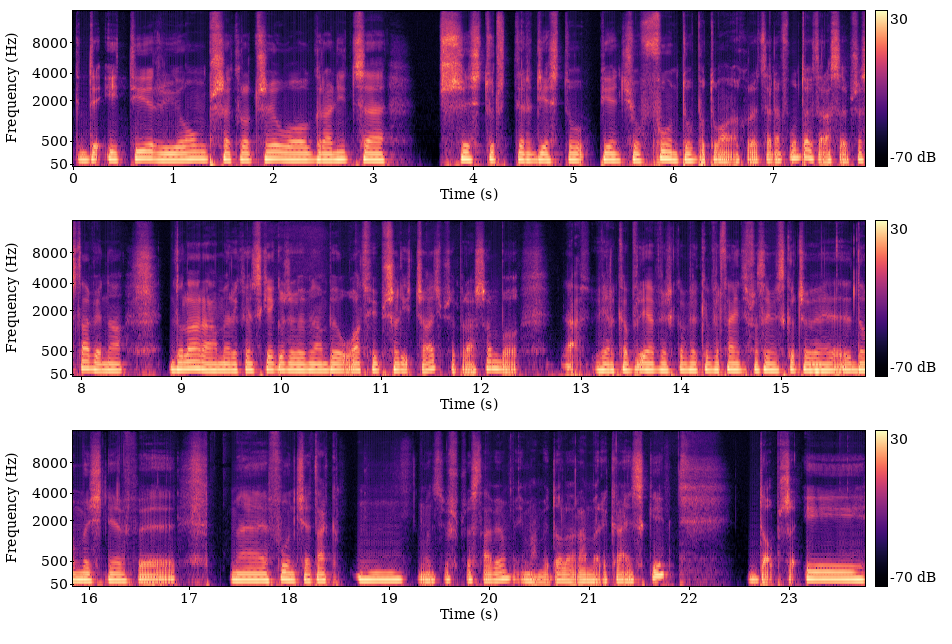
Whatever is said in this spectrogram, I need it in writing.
Gdy Ethereum przekroczyło granicę 345 funtów, bo tu mam akurat cenę w funtach, teraz sobie przestawię na dolara amerykańskiego, żeby nam było łatwiej przeliczać, przepraszam, bo ja, Wielka, ja, Wielka, Wielkie Brytanie czasami skoczyły domyślnie w e, funcie, tak, mm, więc już przestawiam i mamy dolar amerykański. Dobrze, i,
